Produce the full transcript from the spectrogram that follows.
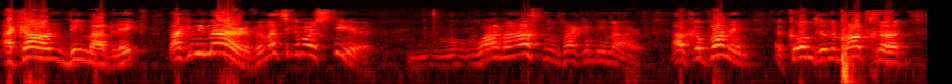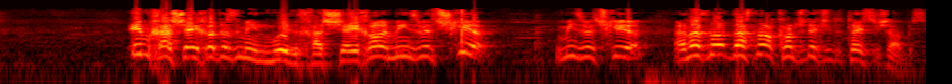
I can't be Madlik, but I can be Mariv, and that's a get more steer. Why am I asking if I can be Mariv? Al Kaponim, according to the Matcha, Im Chashecha doesn't mean with Chashecha, it means with Shkia. It means with Shkia. And that's not, that's not a contradiction to Taisa Shabbos.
